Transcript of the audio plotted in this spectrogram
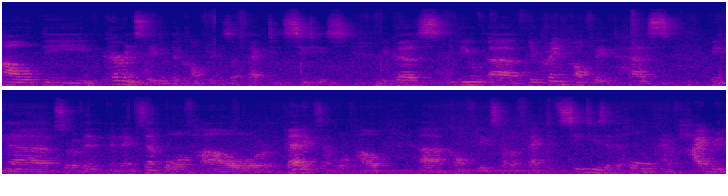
how the current state of the conflict is affecting cities because the uh, Ukraine conflict has been uh, sort of a, an example of how, or a bad example of how uh, conflicts have affected cities and the whole kind of hybrid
